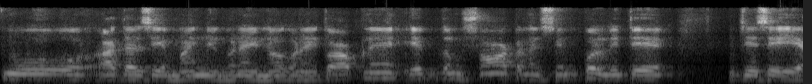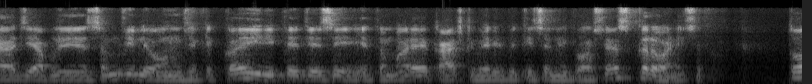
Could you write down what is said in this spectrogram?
આધાર છે, માન્ય ગણાય, ન ગણાય, તો આપણે એકદમ શોર્ટ અને સિમ્પલ રીતે જે છે એ આજે આપણે સમજી લેવાનું છે કે કઈ રીતે જે છે એ તમારે કાસ્ટ વેરિફિકેશનની પ્રોસેસ કરવાની છે. તો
